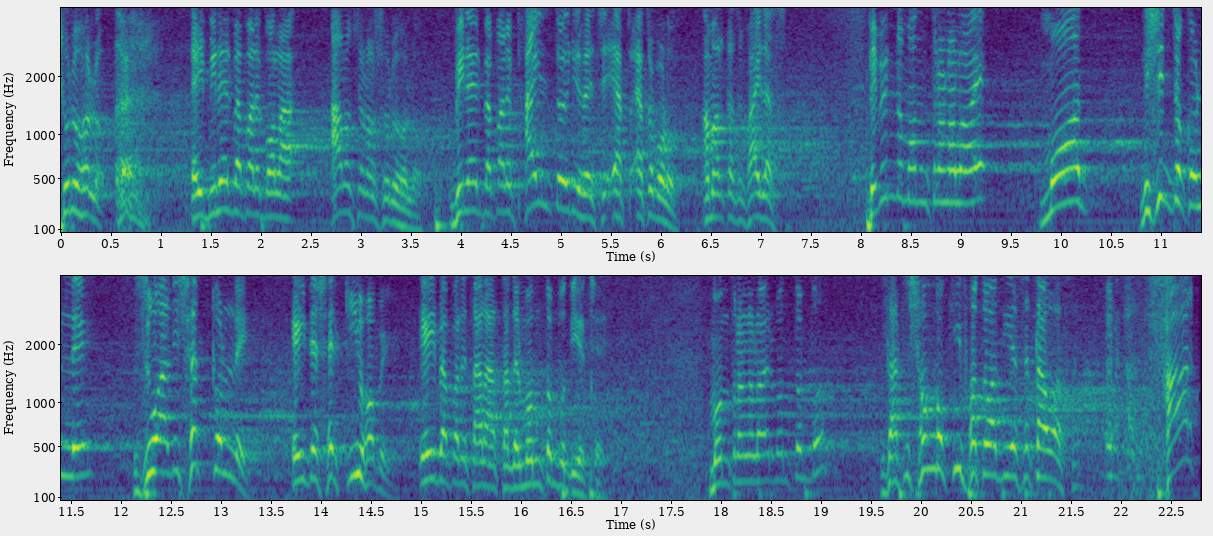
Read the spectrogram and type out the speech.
শুরু হলো। এই বিলের ব্যাপারে বলা আলোচনা শুরু হলো। বিলের ব্যাপারে ফাইল তৈরি হয়েছে, এত এত বড়। আমার কাছে ফাইল আছে। বিভিন্ন মন্ত্রণালয় মদ নিষিদ্ধ করলে, জুয়া নিষেধ করলে এই দেশের কি হবে? এই ব্যাপারে তারা তাদের মন্তব্য দিয়েছে। মন্ত্রণালয়ের মন্তব্য, জাতিসংঘ কি ফতোয়া দিয়েছে তাও আছে। সার্ক,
